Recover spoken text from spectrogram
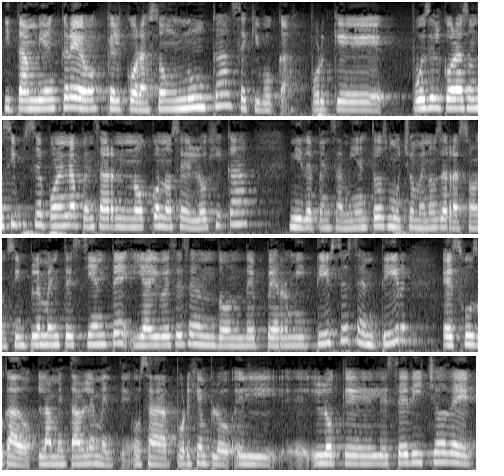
Y también creo que el corazón nunca se equivoca, porque pues el corazón sí se ponen a pensar no conoce de lógica ni de pensamientos, mucho menos de razón, simplemente siente y hay veces en donde permitirse sentir es juzgado, lamentablemente. O sea, por ejemplo, el, lo que les he dicho de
